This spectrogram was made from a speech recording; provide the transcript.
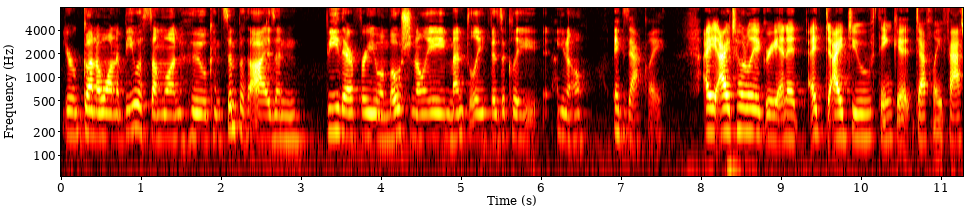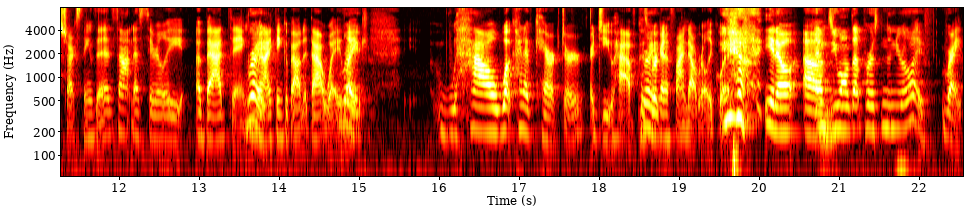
you're going to want to be with someone who can sympathize and be there for you emotionally, mentally, physically, you know. Exactly. I, I totally agree. And it I, I do think it definitely fast tracks things. And it's not necessarily a bad thing Right. when I think about it that way. Right. Like, how, what kind of character do you have? Because we're going to find out really quick. Yeah. You know? Um, and do you want that person in your life? right.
